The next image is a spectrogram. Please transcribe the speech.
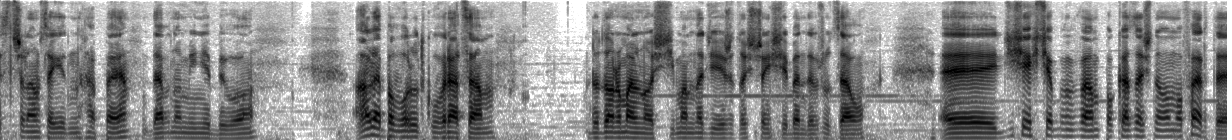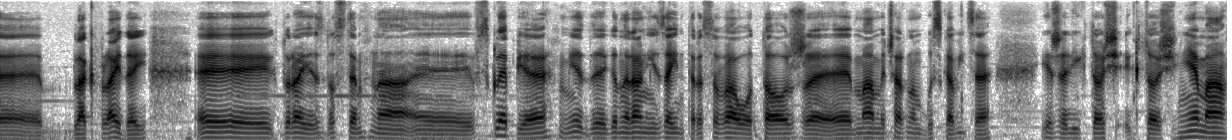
Strzelam za 1 HP, dawno mi nie było, ale powolutku wracam do normalności. Mam nadzieję, że coś częściej będę wrzucał. E, dzisiaj chciałbym Wam pokazać nową ofertę Black Friday, e, która jest dostępna e, w sklepie. Mnie generalnie zainteresowało to, że mamy czarną błyskawicę. Jeżeli ktoś, ktoś nie ma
